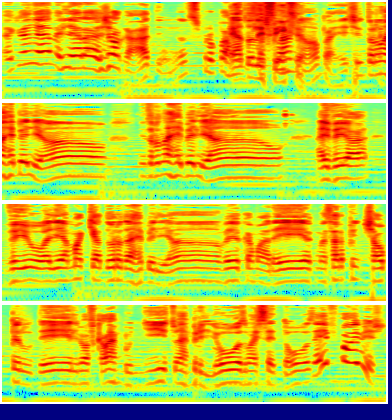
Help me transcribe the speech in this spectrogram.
É que ele era, ele era jogado, ele não se preocupava É muito com essas adolescência. coisas, não, pai. A gente entrou na rebelião, entrou na rebelião, aí veio, a, veio ali a maquiadora da rebelião, veio a camareira, começaram a pentear o pelo dele pra ficar mais bonito, mais brilhoso, mais sedoso. Aí foi, bicho.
